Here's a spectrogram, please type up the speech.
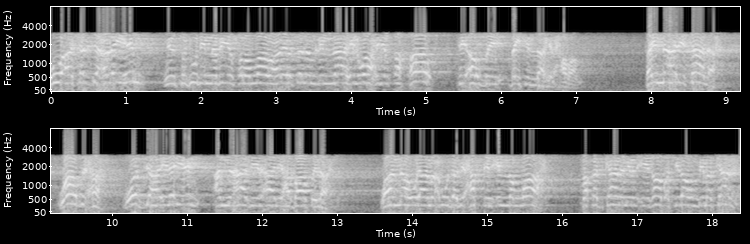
هو أشد عليهم من سجود النبي صلى الله عليه وسلم لله الواحد القهار في أرض بيت الله الحرام. فإنها رسالة واضحة موجهة إليهم أن هذه الآلهة باطلة وأنه لا معبود بحق إلا الله فقد كان من الإغاظة لهم بمكان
